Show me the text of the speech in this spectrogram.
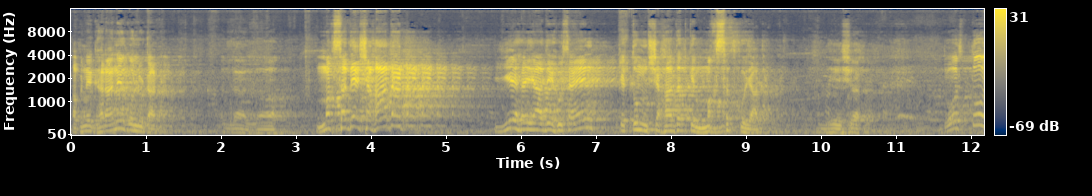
اپنے گھرانے کو لٹا دیں۔ اللہ اللہ۔ مقصد شہادت۔ یہ ہے یاد حسین کہ تم شہادت کے مقصد کو یاد رکھو۔ دوستو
